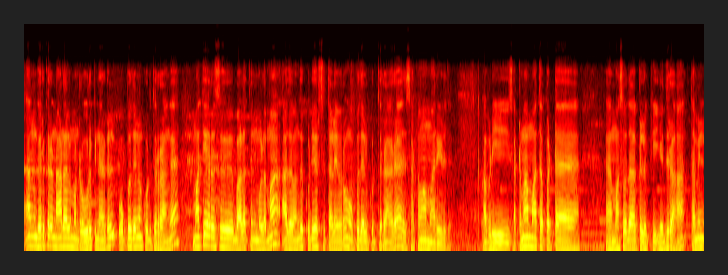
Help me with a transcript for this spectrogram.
அங்கே இருக்கிற நாடாளுமன்ற உறுப்பினர்கள் ஒப்புதலும் கொடுத்துட்றாங்க. மத்திய அரசு பலத்தின் மூலமாக அதை வந்து குடியரசுத் தலைவரும் ஒப்புதல் கொடுத்துட்றாரு. அது சட்டமாக மாறிடுது. அப்படி சட்டமாக மாற்றப்பட்ட மசோதாக்களுக்கு எதிராக தமிழ்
